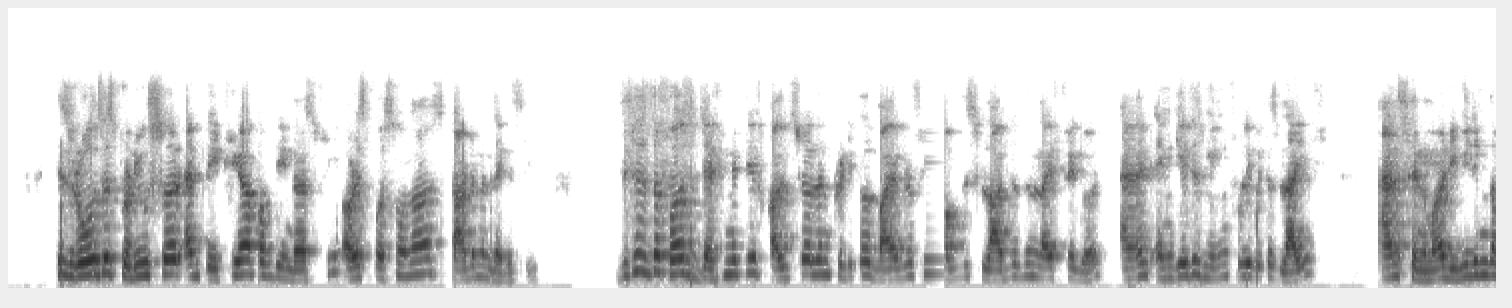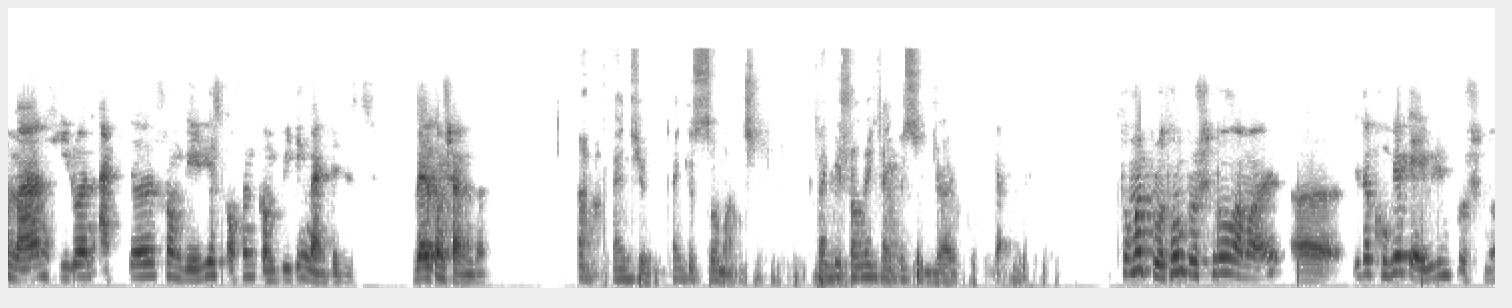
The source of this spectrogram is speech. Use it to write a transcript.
his roles as producer and patriarch of the industry, or his persona, stardom, and legacy. This is the first definitive cultural and critical biography of this larger than life figure, and it engages meaningfully with his life and cinema, revealing the man, hero, and actor from various often competing vantages. Welcome, Sharanda. Ah, thank you. Thank you so much. Thank you, Shomik. Thank you, Sanjay. Yeah. তোমার প্রথম প্রশ্ন আমার যেটা খুবই একটা evident প্রশ্ন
